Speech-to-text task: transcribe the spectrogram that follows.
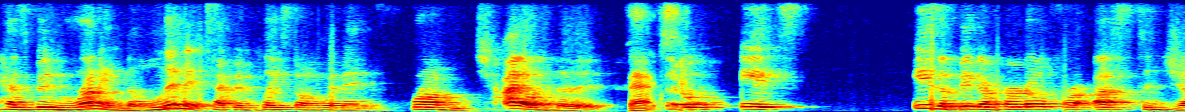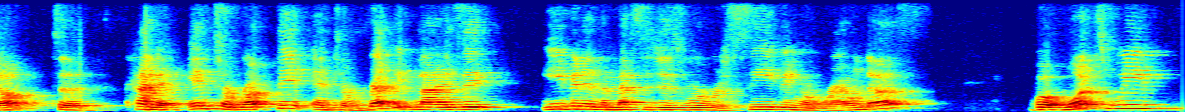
has been running. The limits have been placed on women from childhood. Facts. So it's is a bigger hurdle for us to jump to kind of interrupt it and to recognize it even in the messages we're receiving around us. But once we've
